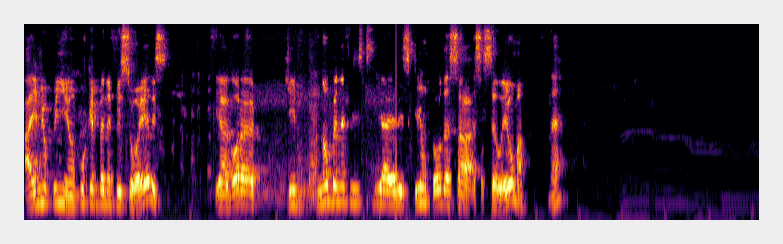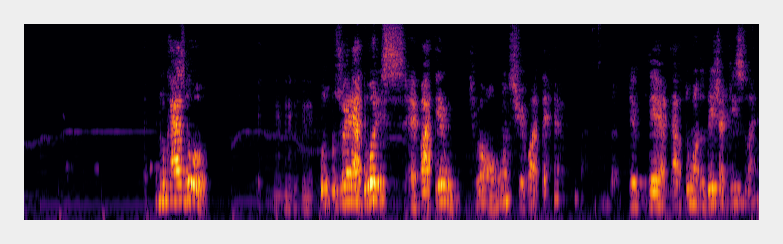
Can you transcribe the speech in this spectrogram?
Aí, minha opinião, porque beneficiou eles, e agora que não beneficia eles, criam toda essa, essa celeuma, né? No caso, os vereadores é, bateram, alguns chegou até ter aquela turma do deixa disso, né?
